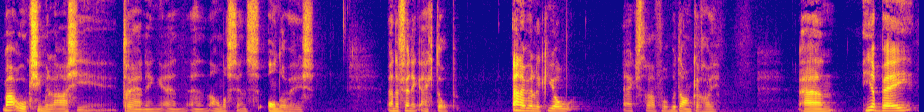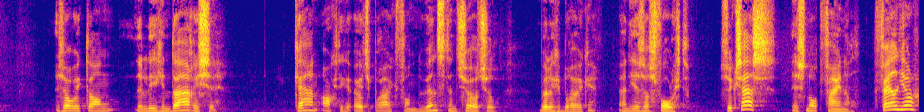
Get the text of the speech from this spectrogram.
maar ook simulatie, training en, en anderszins onderwijs. En dat vind ik echt top. En daar wil ik jou extra voor bedanken, Roy. En hierbij zou ik dan de legendarische kernachtige uitspraak van Winston Churchill willen gebruiken. En die is als volgt: Succes is not final. Failure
